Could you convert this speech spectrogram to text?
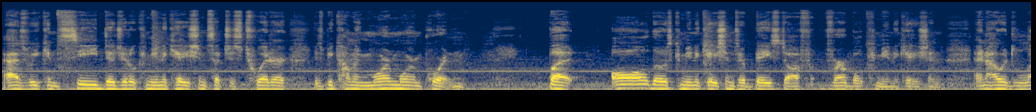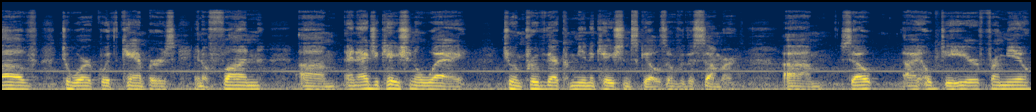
As we can see, digital communication such as Twitter is becoming more and more important. But all those communications are based off verbal communication. And I would love to work with campers in a fun um, and educational way to improve their communication skills over the summer. Um, so I hope to hear from you.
